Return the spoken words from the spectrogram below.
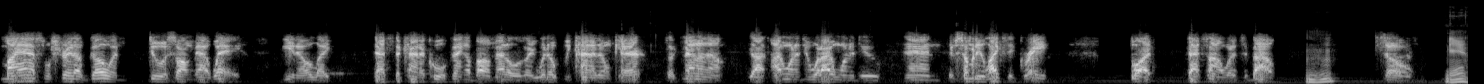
my ass will straight up go and do a song that way. You know, like that's the kind of cool thing about metal is like we don't we kind of don't care. It's like no no no, I, I want to do what I want to do, and if somebody likes it, great. But that's not what it's about. hmm So, yeah,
